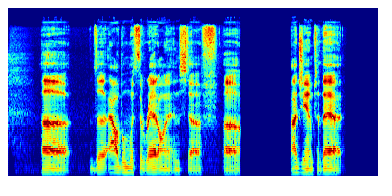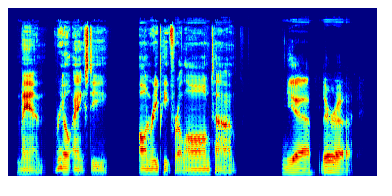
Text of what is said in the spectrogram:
uh, the album with the red on it and stuff. Uh, I jammed to that. Man, real angsty, on repeat for a long time. Yeah, they're uh,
